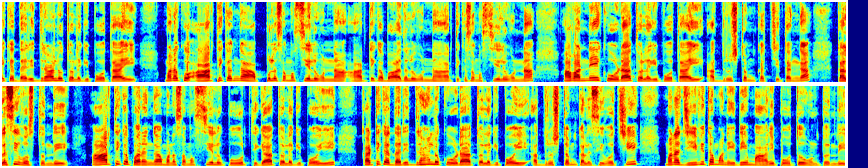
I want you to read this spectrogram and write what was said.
కటిక దరిద్రాలు తొలగిపోతాయి. మనకు ఆర్థికంగా అప్పుల సమస్యలు ఉన్నా ఆర్థిక బాధలు ఉన్నా ఆర్థిక సమస్యలు ఉన్నా అవన్నీ కూడా తొలగిపోతాయి. అదృష్టం ఖచ్చితంగా కలిసి వస్తుంది. ఆర్థిక పరంగా మన సమస్యలు పూర్తిగా తొలగిపోయి కటిక దరిద్రాలు కూడా తొలగిపోయి అదృష్టం కలిసి వచ్చి మన జీవితం అనేది మారిపోతూ ఉంటుంది.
